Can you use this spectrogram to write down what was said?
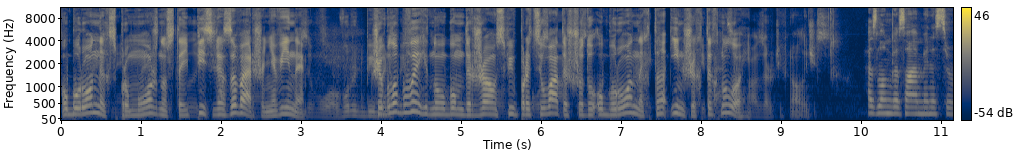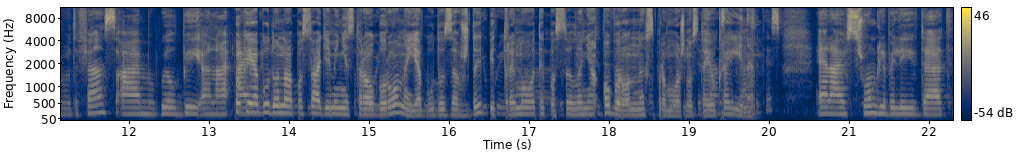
оборонних спроможностей після завершення війни? Чи було б вигідно обом державам співпрацювати щодо оборонних та інших технологій? As long as I'm Minister of Defense, I will be and I Поки я буду на посаді міністра оборони, я буду завжди підтримувати посилення оборонних спроможностей України. And I strongly believe that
